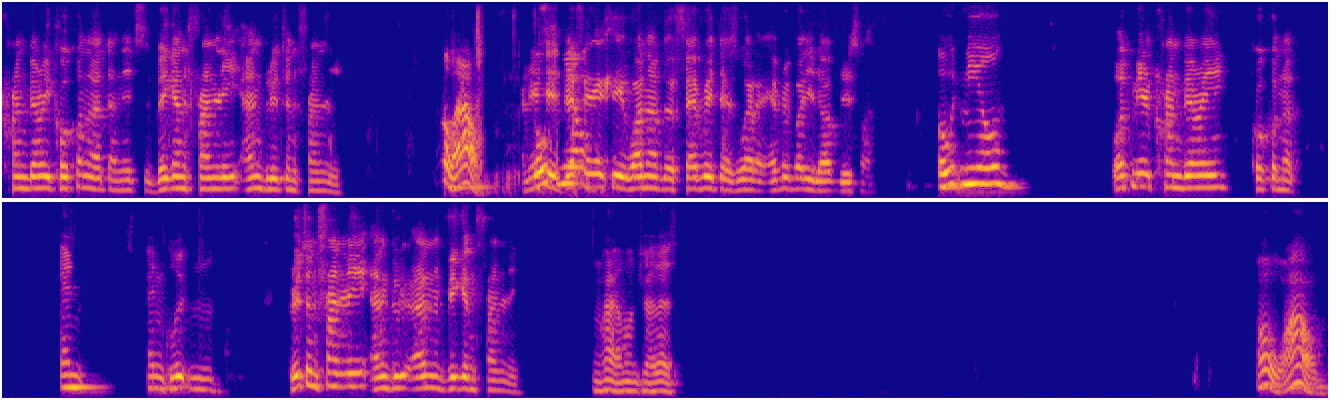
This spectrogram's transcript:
cranberry coconut, and it's vegan friendly and gluten friendly. Oh wow. And this is definitely one of the favorite as well. Everybody loves this one. Oatmeal Oatmeal cranberry coconut, and and gluten. gluten friendly and, glu- and vegan friendly. Okay, I'm gonna try this. Oh wow.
